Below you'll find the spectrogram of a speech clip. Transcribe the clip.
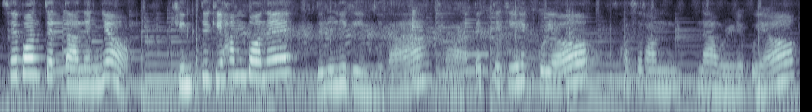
세 번째 단은요. 긴뜨기 한 번에 늘리기입니다. 자, 빼뜨기 했고요. 사슬 하나 올리고요.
